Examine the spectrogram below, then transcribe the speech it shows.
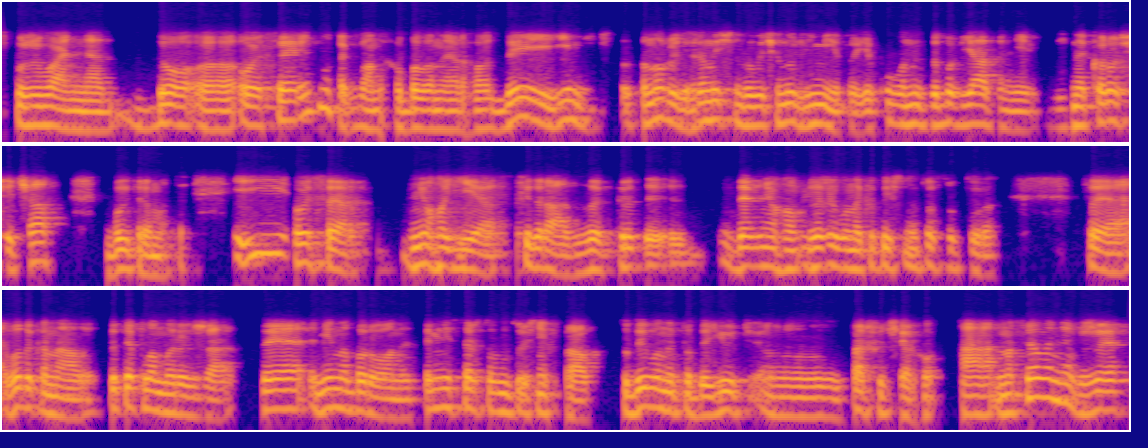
споживання до е, ОСР, ну так званих обленерго, де їм встановлюють граничну величину ліміту, яку вони зобов'язані в найкоротший час витримати. І ОСР в нього є фідра з де в нього заживлена критична інфраструктура. Це водоканали, це тепломережа, це Міноборони, це Міністерство внутрішніх справ. Туди вони подають е, в першу чергу. А населення вже,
